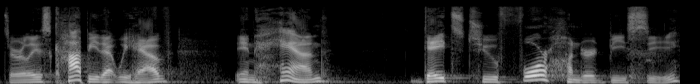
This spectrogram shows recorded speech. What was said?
Its earliest copy that we have in hand dates to 400 BC.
